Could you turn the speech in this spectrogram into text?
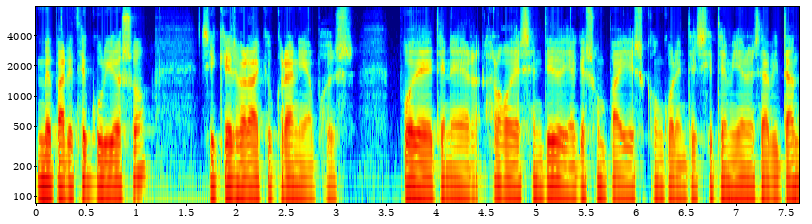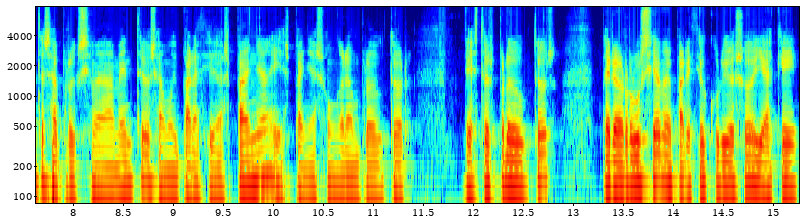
Y me parece curioso, sí que es verdad que Ucrania pues puede tener algo de sentido ya que es un país con 47 millones de habitantes aproximadamente, o sea, muy parecido a España y España es un gran productor de estos productos, pero Rusia me pareció curioso ya que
